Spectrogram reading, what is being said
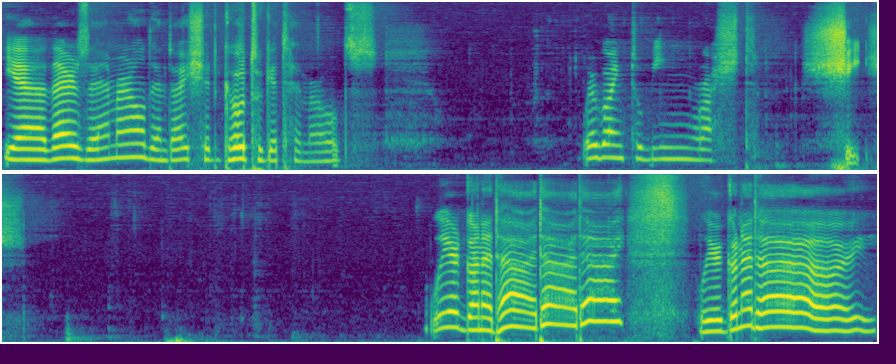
Yeah, there's emerald and I should go to get emeralds. We're going to be rushed. Sheesh. We're gonna die, die, die. We're gonna die.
